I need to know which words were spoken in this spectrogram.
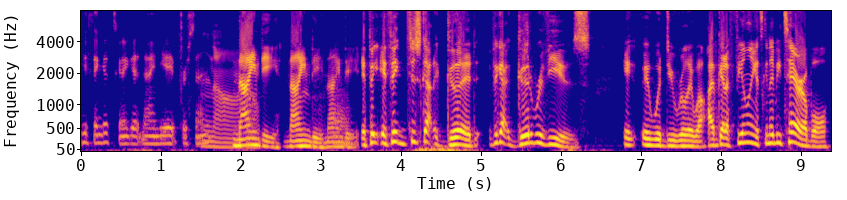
You think it's going to get 98%? No. 90 90 90 if it, if it just got a good if it got good reviews it, it would do really well. I've got a feeling it's going to be terrible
